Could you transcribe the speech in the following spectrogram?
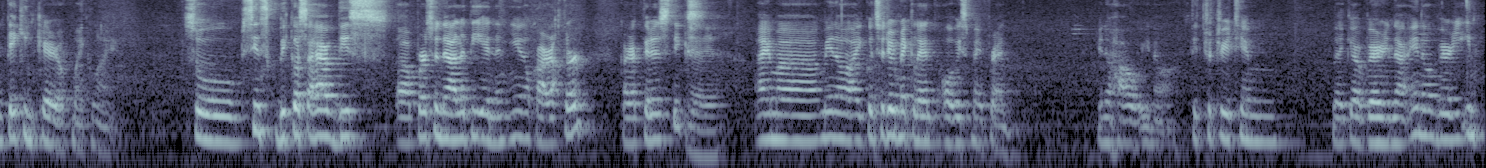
and taking care of my client. So since because I have this uh, personality and you know character characteristics, Yeah, yeah. I'm uh, you know I consider my client always my friend. You know how you know to to treat him like a very na you know very in,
